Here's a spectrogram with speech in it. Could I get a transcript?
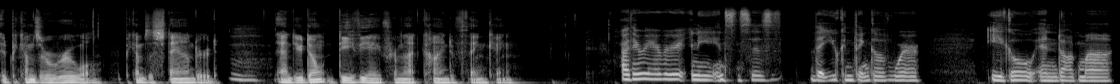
it becomes a rule, becomes a standard, mm. and you don't deviate from that kind of thinking. Are there ever any instances that you can think of where ego and dogma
